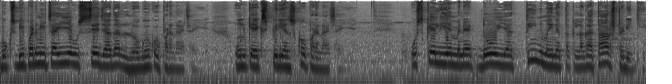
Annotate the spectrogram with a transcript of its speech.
बुक्स भी पढ़नी चाहिए, उससे ज़्यादा लोगों को पढ़ना चाहिए, उनके एक्सपीरियंस को पढ़ना चाहिए। उसके लिए मैंने दो या तीन महीने तक लगातार स्टडी की।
